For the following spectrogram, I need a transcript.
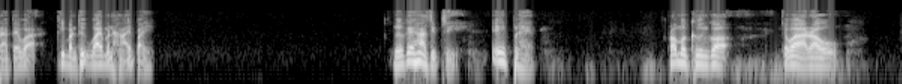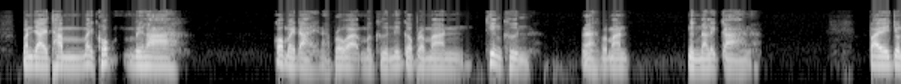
นะ แต่ว่าที่บันทึกไว้มันหายไป เหลือแค่ห้าสิบสี่เอ๊ะแปลก เพราะเมื่อคืนก็จะว่าเรา บรรยายทำไม่ครบเวลาก็ไม่ได้นะ เพราะว่าเมื่อคืนนี้ก็ประมาณเที่ยงคืนนะประมาณหนึ่งนาฬิกานะไปจน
